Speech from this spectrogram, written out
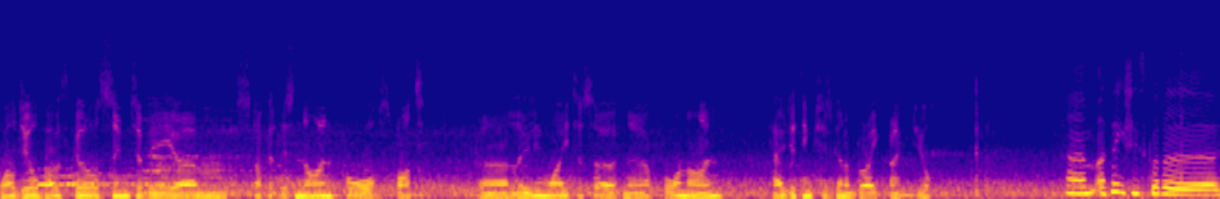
Well, Jill, both girls seem to be um, stuck at this 9-4 spot. Uh, Li Ling Wei to serve now, 4-9. How do you think she's going to break back, Jill? Um, I think she's got to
